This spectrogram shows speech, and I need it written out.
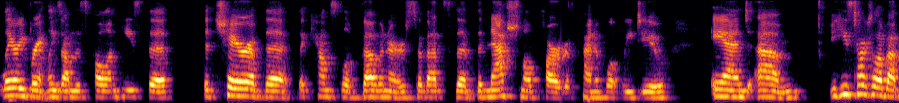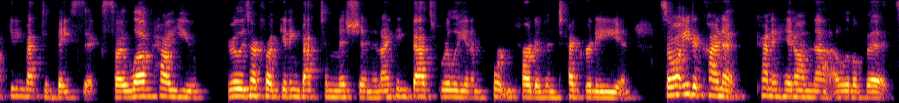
Larry Brantley's on this call and he's the the chair of the the Council of Governors, so that's the the national part of kind of what we do. And um, he's talked a lot about getting back to basics. So I love how you really talked about getting back to mission. And i think that's really an important part of integrity. And so i want you to kind of kind of hit on that a little bit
